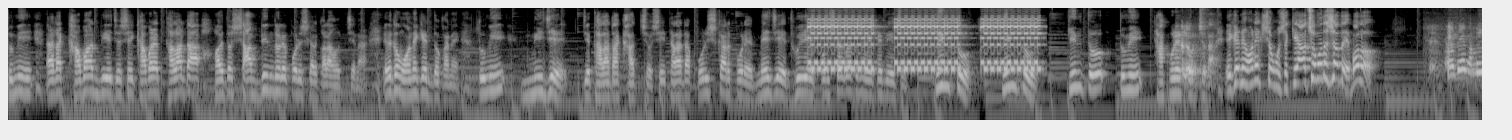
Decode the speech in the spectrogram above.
তুমি একটা খাবার দিয়েছ, সেই খাবারের থালাটা হয়তো সাত দিন ধরে পরিষ্কার করা হচ্ছে না। এরকম অনেকের দোকানে। তুমি নিজে যে থালাটা খাচ্ছ, সেই থালাটা পরিষ্কার করে, মেজে, ধুয়ে পরিষ্কার করে তুমি রেখে দিয়েছ। কিন্তু কিন্তু কিন্তু তুমি ঠাকুরের? করছ না এখানে অনেক সমস্যা। কে আছো আমাদের সাথে? বলো। হ্যাঁ আমি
